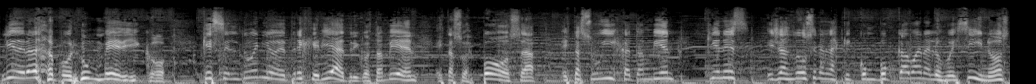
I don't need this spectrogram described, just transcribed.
liderada por un médico que es el dueño de tres geriátricos también, está su esposa, está su hija también, quienes, ellas dos eran las que convocaban a los vecinos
